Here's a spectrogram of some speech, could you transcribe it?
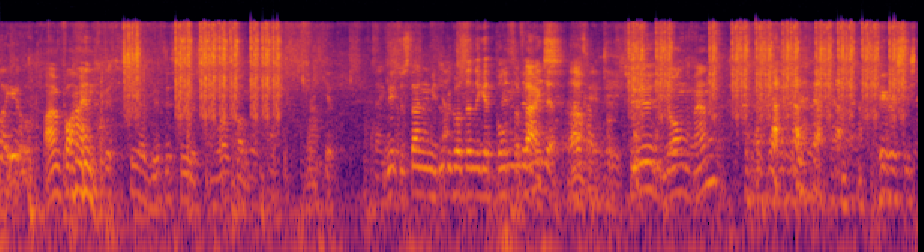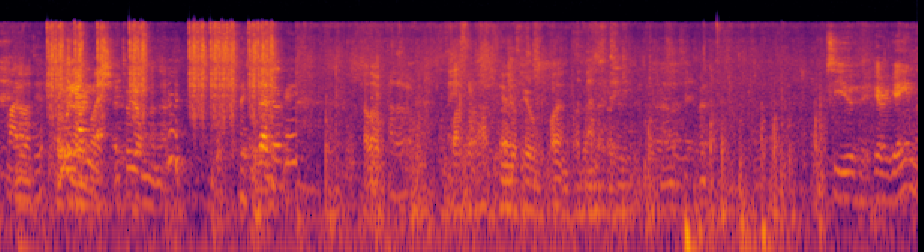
Huh? How are you? I'm fine. Good to see you. Good to see you. Welcome. Thank you. You need to stand in the middle because then they get both the flags. Okay. Two young men. Two young men. Two young men. yeah. Is that okay? Hello. See you here again.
